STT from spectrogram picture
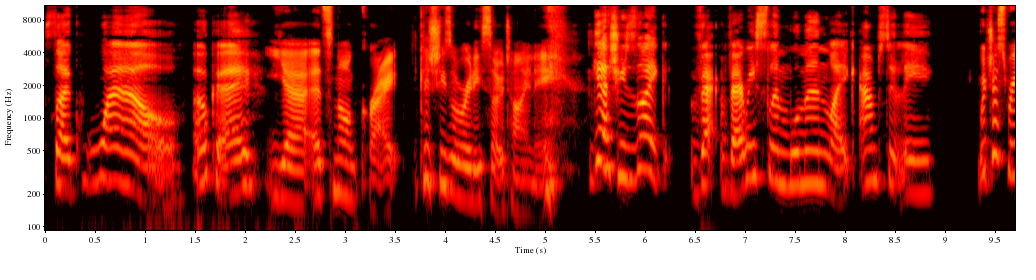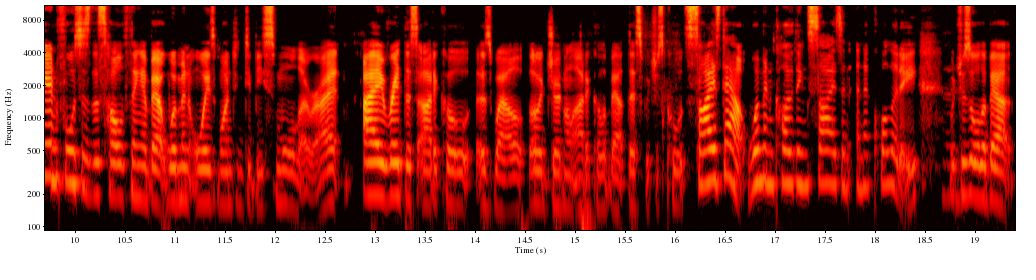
It's like, wow, okay. Yeah, it's not great because she's already so tiny. Yeah, she's like ve- very slim woman, like absolutely. Which just reinforces this whole thing about women always wanting to be smaller, right? I read this article as well, or a journal article about this, which is called Sized Out Women Clothing Size and Inequality, hmm. which was all about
